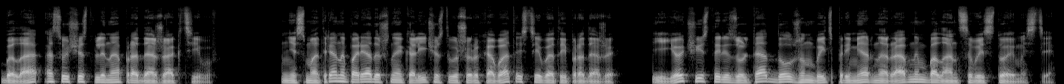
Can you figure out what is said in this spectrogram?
была осуществлена продажа активов. Несмотря на порядочное количество шероховатости в этой продаже, ее чистый результат должен быть примерно равным балансовой стоимости.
